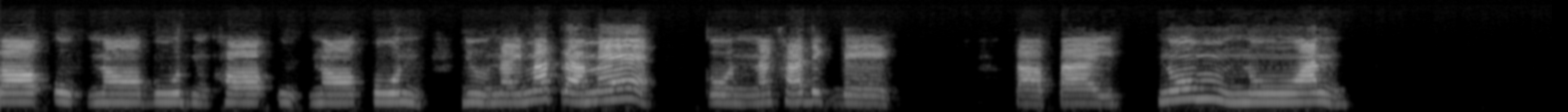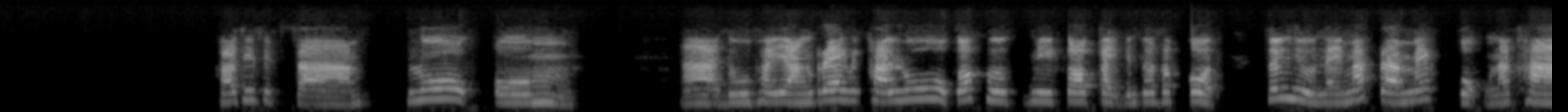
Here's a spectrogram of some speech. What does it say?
บออุนอบุญคออุนอคุณ อยู่ในมาตราแม่กลนะคะ เด็กๆ ต่อไป นุ่มนวลข้อที่สิบสามลูกอม อ่า ดูพยางค์แรกนะคะ ลูกก็คือมีกอไก่เป็นตัวสะกด ซึ่งอยู่ในมาตราแม่กกนะคะ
